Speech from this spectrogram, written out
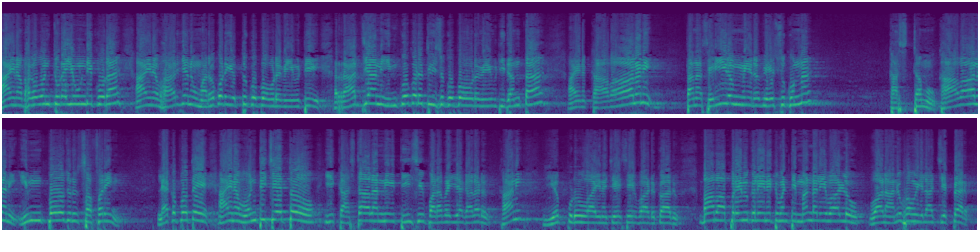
ఆయన భగవంతుడై ఉండి కూడా ఆయన భార్యను మరొకడు ఎత్తుకుపోవడం ఏమిటి? రాజ్యాన్ని ఇంకొకడు తీసుకుపోవడం ఏమిటి? ఇదంతా ఆయన కావాలని తన శరీరం మీద వేసుకున్న కష్టము కావాలని ఇంపోజ్డ్ సఫరింగ్. లేకపోతే ఆయన ఒంటి చేత్తో ఈ కష్టాలన్నీ తీసి పడవేయగలడు. కానీ ఎప్పుడూ ఆయన చేసేవాడు కాదు. బాబా ప్రేమికులైనటువంటి మండలి వాళ్ళు వాళ్ళ అనుభవం ఇలా చెప్పారు.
